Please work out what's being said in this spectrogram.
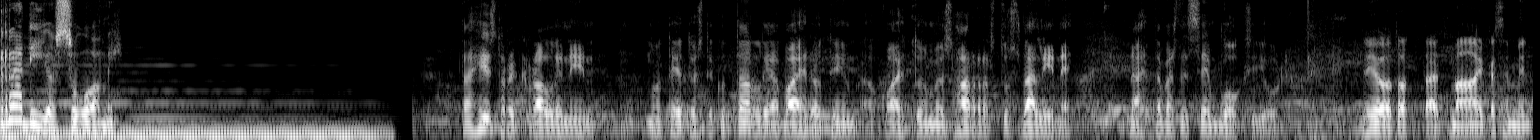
Radio Suomi. Tämä Historic Rally, niin no tietysti kun tallia vaihdottiin, vaihtui myös harrastusväline, nähtävästi sen vuoksi juuri. No joo, totta. Että mä aikaisemmin,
